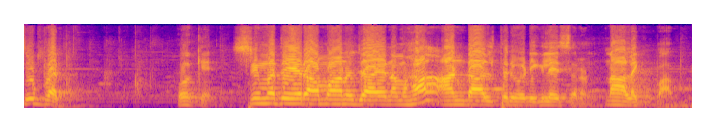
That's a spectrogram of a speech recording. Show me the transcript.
சூப்பர். ஓகே. ஸ்ரீமதே ராமானுஜாய நமகா ஆண்டாள் திருவடிகளே சரண். நாளைக்கு பார்ப்போம்.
